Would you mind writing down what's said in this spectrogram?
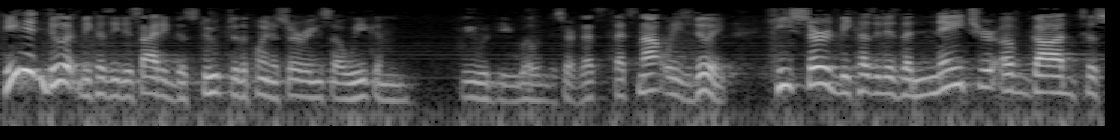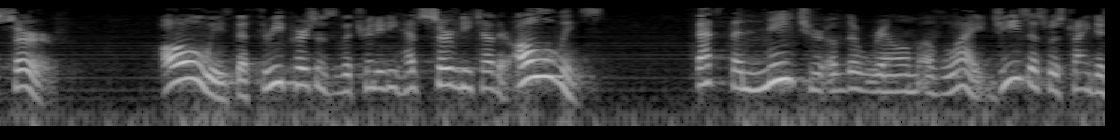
He didn't do it because He decided to stoop to the point of serving so we can, we would be willing to serve. That's, that's not what He's doing. He served because it is the nature of God to serve. Always, the three persons of the Trinity have served each other. Always. That's the nature of the realm of light. Jesus was trying to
